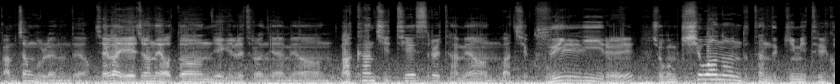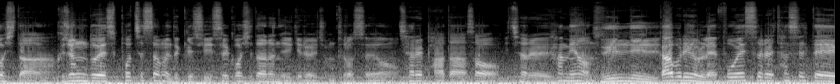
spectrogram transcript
깜짝 놀랐는데요. 제가 예전에 어떤 얘기를 들었냐면 마칸 GTS를 타면 마치 911을 조금 키워놓은 듯한 느낌이 들 것이다. 그 정도의 스포츠성을 느낄 수 있을 것이다라는 얘기를 좀 들었어요. 차를 받아서 이 차를 타면 911 까브리올레 4S를 탔을 때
